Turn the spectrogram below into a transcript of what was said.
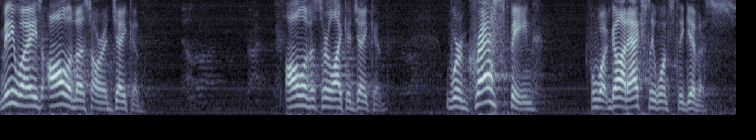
In many ways, all of us are a Jacob. All of us are like a Jacob. We're grasping for what God actually wants to give us.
